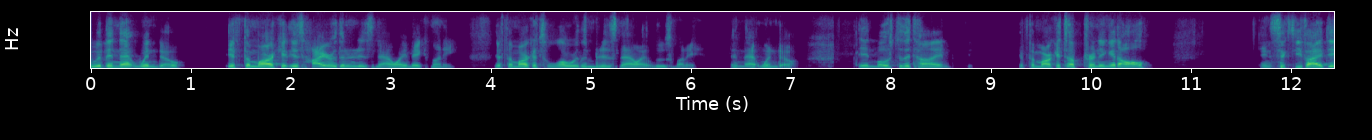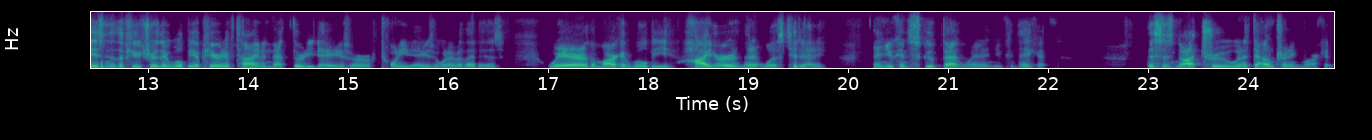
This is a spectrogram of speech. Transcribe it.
within that window if the market is higher than it is now i make money if the market's lower than it is now, I lose money in that window. And most of the time, if the market's uptrending at all, in 65 days into the future, there will be a period of time in that 30 days or 20 days or whatever that is, where the market will be higher than it was today. And you can scoop that win and you can take it. This is not true in a downtrending market.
